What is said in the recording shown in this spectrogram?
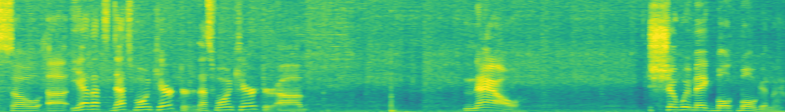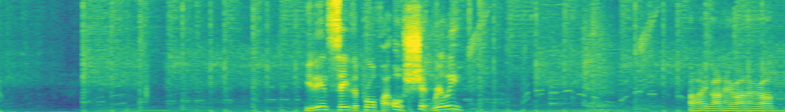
So uh, yeah, that's that's one character. That's one character. Uh, now, should we make Bulk Bogan? You didn't save the profile. Oh shit, really? Oh, hang on, hang on, hang on.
